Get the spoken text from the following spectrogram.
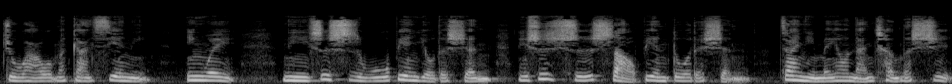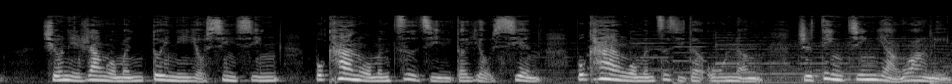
主啊，我们感谢你，因为你是使无变有的神，你是使少变多的神，在你没有难成的事。求你让我们对你有信心。不看我们自己的有限，不看我们自己的无能，只定睛仰望你，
